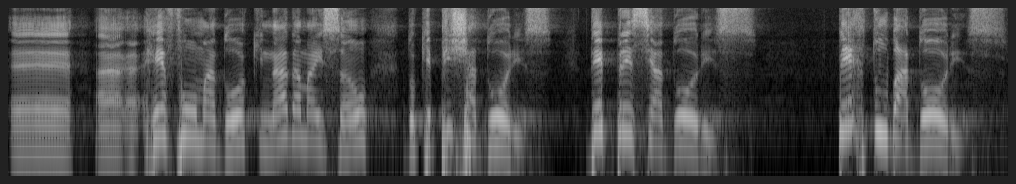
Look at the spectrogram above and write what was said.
é, reformador que nada mais são do que pichadores, depreciadores, perturbadores,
